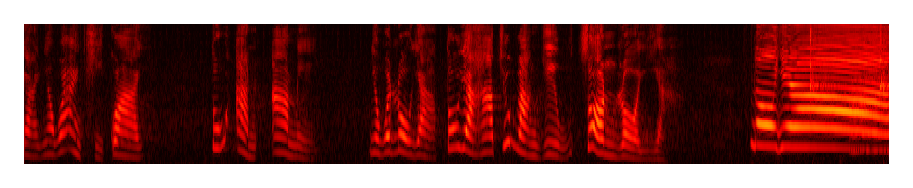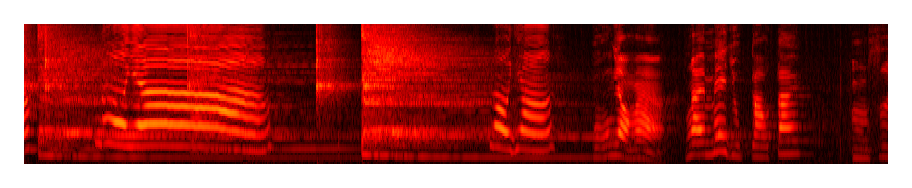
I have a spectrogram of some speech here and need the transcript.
呀，让我很奇怪，都按阿妹，让我老爷都一下就忘忧转来呀。老爷，老爷，老爷。姑娘啊，我没有交代，唔是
